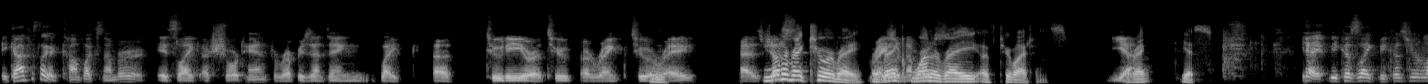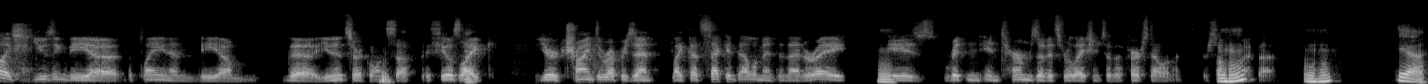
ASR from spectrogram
it kind of feels like a complex number is like a shorthand for representing like a 2D or a two a rank two Hmm. array as Not a rank two array, a rank one array of two items. Yeah. rank, yes. Yeah, because like because you're like using the uh the plane and the um the unit circle and stuff, it feels like you're trying to represent like that second element in that array Hmm. is written in terms of its relation to the first element or something Mhm. like that. hmm Yeah.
